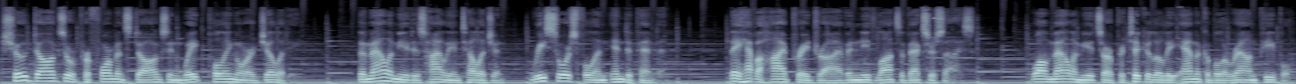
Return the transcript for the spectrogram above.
show dogs or performance dogs in weight pulling or agility. The Malamute is highly intelligent, resourceful and independent. They have a high prey drive and need lots of exercise. While Malamutes are particularly amicable around people,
